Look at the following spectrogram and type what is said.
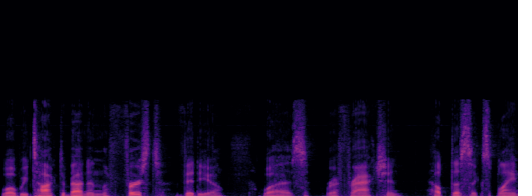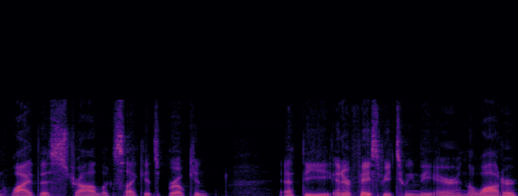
what we talked about in the first video was refraction, helped us explain why this straw looks like it's broken at the interface between the air and the water.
